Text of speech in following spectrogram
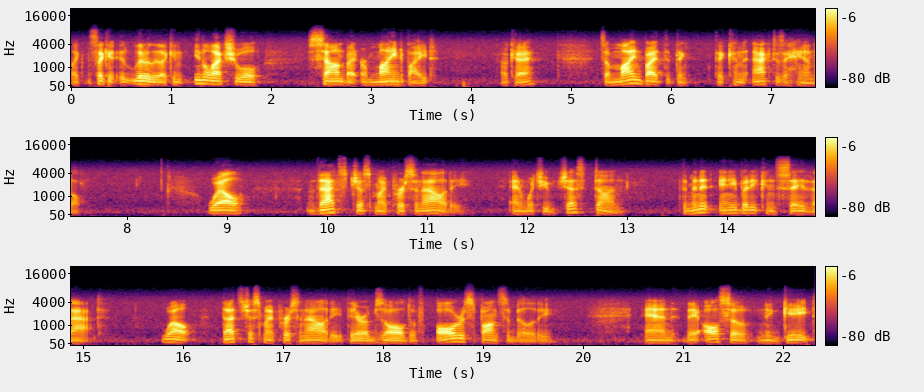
Like it's like a, literally like an intellectual sound bite or mind bite okay? It's a mind bite that, th- that can act as a handle. Well that's just my personality and what you've just done, the minute anybody can say that, well, that's just my personality. They're absolved of all responsibility, and they also negate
